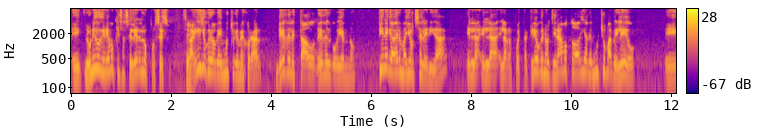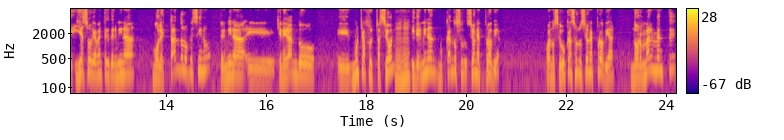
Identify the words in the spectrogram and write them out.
eh, lo único que queremos es que se aceleren los procesos. Ahí yo creo que hay mucho que mejorar desde el Estado, desde el gobierno, tiene que haber mayor celeridad en la, en la, respuesta. Creo que nos llenamos todavía de mucho papeleo eh, y eso obviamente que termina molestando a los vecinos, termina eh, generando mucha frustración y terminan buscando soluciones propias. Cuando se buscan soluciones propias, normalmente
